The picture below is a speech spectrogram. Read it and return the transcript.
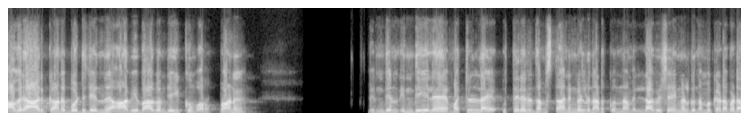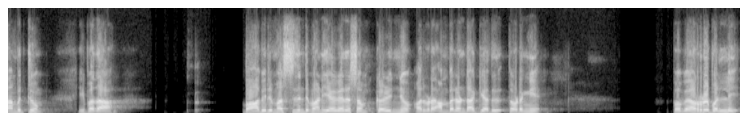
അവരാർക്കാണ് വോട്ട് ചെയ്യുന്നത്? ആ വിഭാഗം ജയിക്കും. ഉറപ്പാണ്. ഇന്ത്യൻ ഇന്ത്യയിലെ മറ്റുള്ള ഉത്തരേന്ത്യൻ സംസ്ഥാനങ്ങളിൽ നടക്കുന്ന എല്ലാ വിഷയങ്ങൾക്കും നമുക്ക് ഇടപെടാൻ പറ്റും. ഇപ്പതാ ബാബരി മസ്ജിദിന്റെ പണി ഏകദേശം കഴിഞ്ഞു. അവിടെ അമ്പലം ഉണ്ടാക്കി അത് തുടങ്ങി. ഇപ്പൊ വേറൊരു പള്ളി.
